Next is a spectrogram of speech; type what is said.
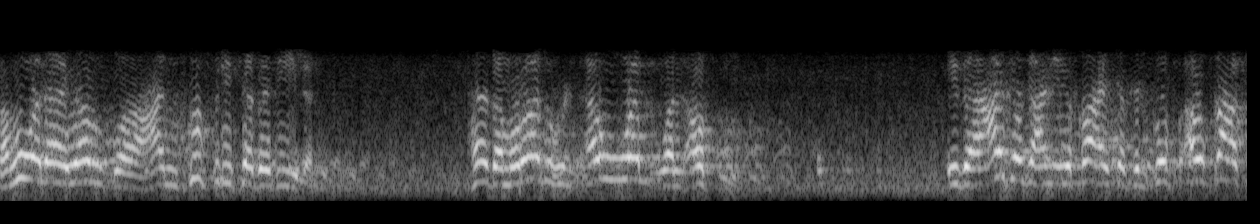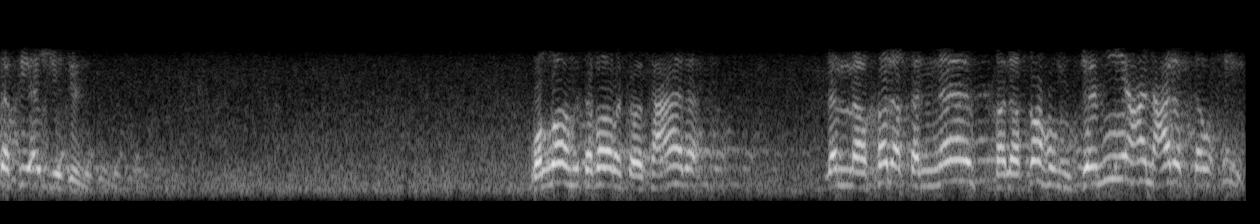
فهو لا يرضى عن كفرك بديلا. هذا مراده الأول والأصل. إذا عجز عن إيقاعك في الكفر أوقعك في أي جنس. والله تبارك وتعالى لما خلق الناس خلقهم جميعا على التوحيد.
